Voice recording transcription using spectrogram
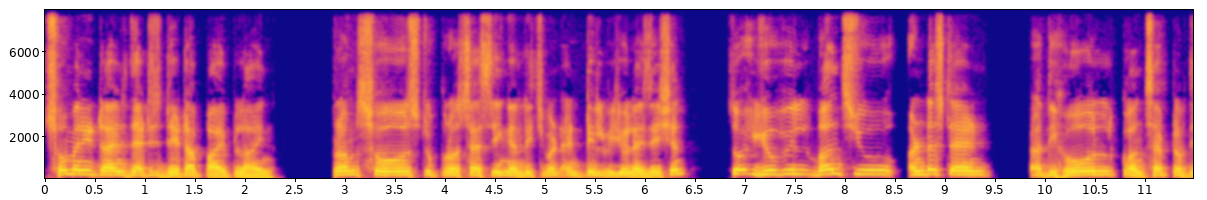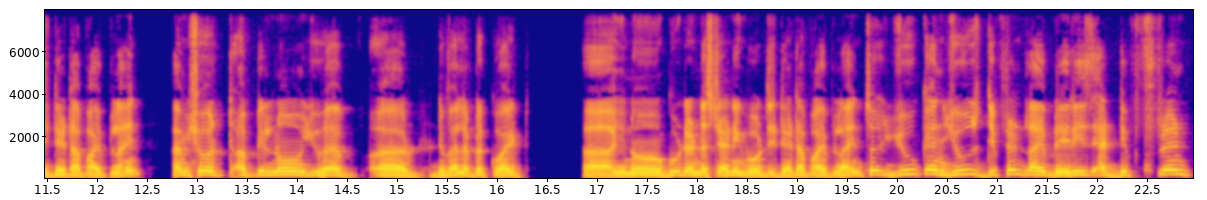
so many times that is data pipeline. From source to processing enrichment until visualization. So you will once you understand uh, the whole concept of the data pipeline i'm sure up till now you have uh, developed a quite uh, you know good understanding about the data pipeline. So you can use different libraries at different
